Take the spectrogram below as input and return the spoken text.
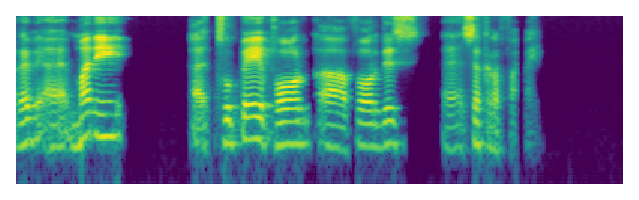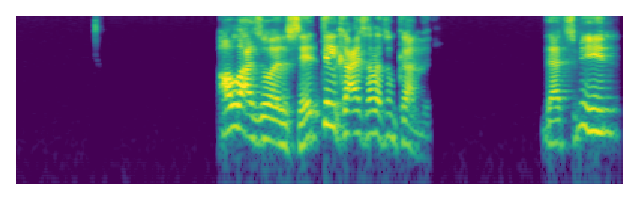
uh, money uh, to pay for uh, for this uh, sacrifice. Allah Azza wa said, تلك عشرة كاملة. That's mean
